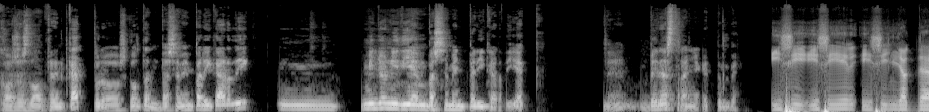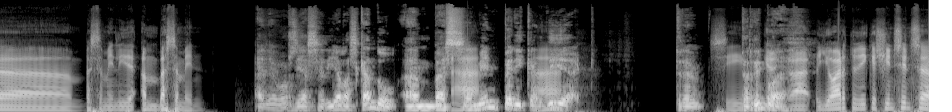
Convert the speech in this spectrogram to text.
Coses del trencat, però, escolta'n, vessament pericàrdic, mmm, millor ni diem vessament pericardíac. Eh? Ben estrany aquest també. I si, i si, i si en lloc de vessament li de embassament? Ah, llavors ja seria l'escàndol. Embassament ah, pericardíac. Tre Sí, Terrible. Perquè, ah, jo ara t'ho dic així sense,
